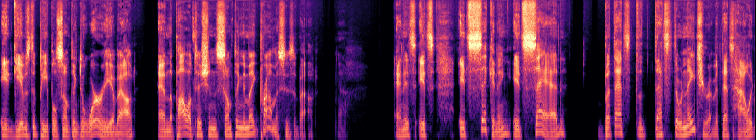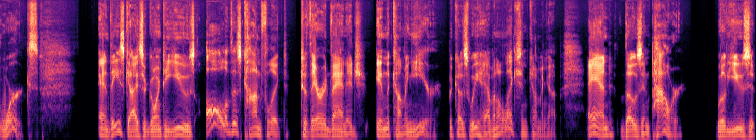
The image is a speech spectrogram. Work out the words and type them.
it gives the people something to worry about and the politicians something to make promises about. Yeah. and it's it's it's sickening. It's sad but that's the that's the nature of it. That's how it works and these guys are going to use all of this conflict to their advantage in the coming year because we have an election coming up. And those in power will use it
